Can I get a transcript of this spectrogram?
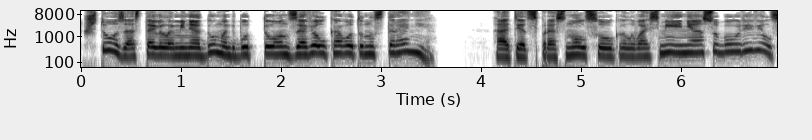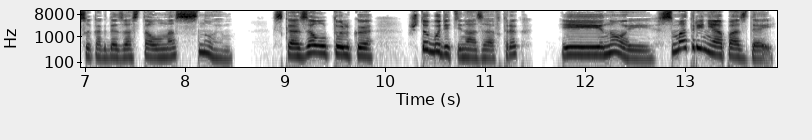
Что заставило меня думать, будто он завел кого-то на стороне? Отец проснулся около восьми и не особо удивился, когда застал нас с Ноем. Сказал только, что будете на завтрак. И, Ной, смотри, не опоздай.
